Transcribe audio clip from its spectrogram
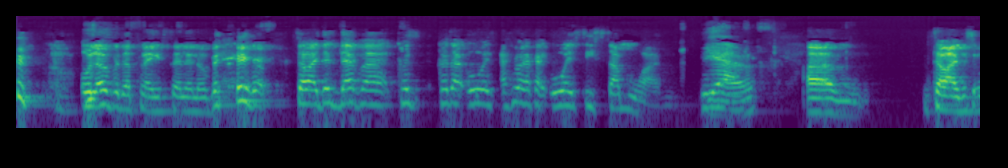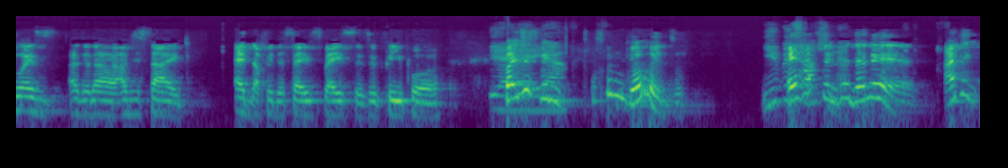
all over the place a little bit. so I just never because because I always I feel like I always see someone. you Yeah. know? Um. So I just always I don't know. I'm just like end up in the same spaces with people. Yeah, But it's just yeah, been it's been good. You've been It has been good, isn't it? I think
